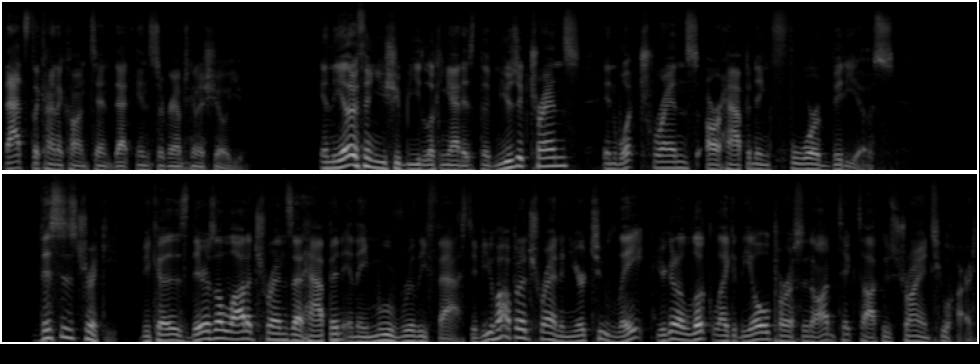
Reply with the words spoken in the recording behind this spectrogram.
That's the kind of content that Instagram's going to show you. And the other thing you should be looking at is the music trends and what trends are happening for videos. This is tricky because there's a lot of trends that happen and they move really fast. If you hop on a trend and you're too late, you're going to look like the old person on TikTok who's trying too hard.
